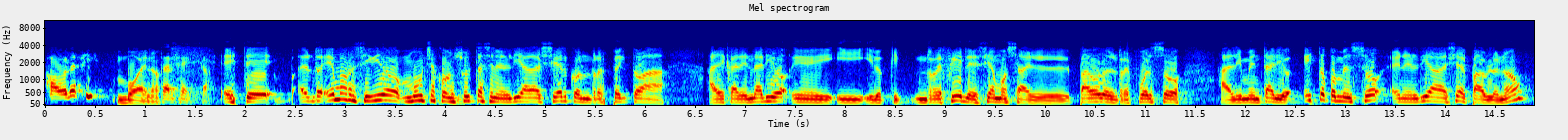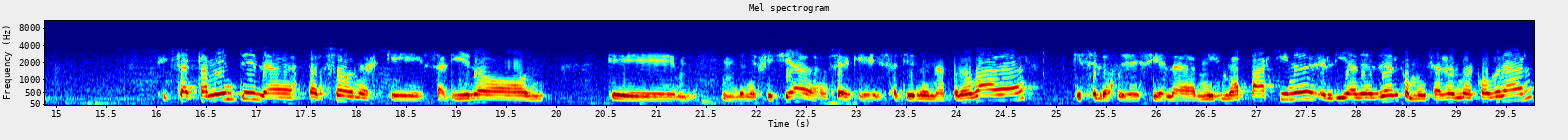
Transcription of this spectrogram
Ahora sí. Bueno. Perfecto. Este, hemos recibido muchas consultas en el día de ayer con respecto a al calendario eh, y, lo que refiere, decíamos, al pago del refuerzo alimentario. Esto comenzó en el día de ayer, Pablo, ¿no? Exactamente, las personas que salieron eh, beneficiadas, o sea, que salieron aprobadas, que se los decía la misma página, el día de ayer comenzaron a cobrar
